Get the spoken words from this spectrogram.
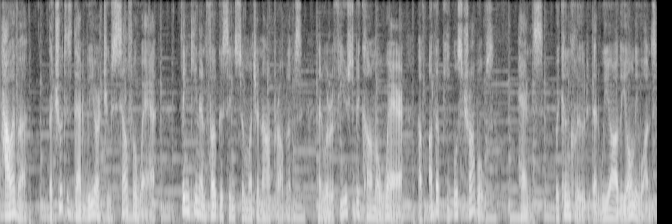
However, the truth is that we are too self-aware, thinking and focusing so much on our problems that we refuse to become aware of other people's troubles. Hence, we conclude that we are the only ones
